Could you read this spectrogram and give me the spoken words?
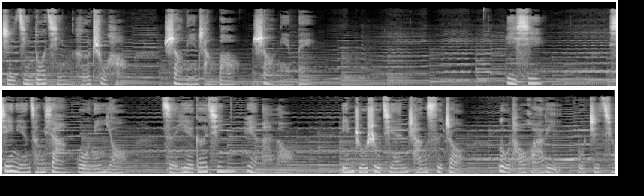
只尽多情何处好？少年常报少年悲。忆昔，昔年曾向武宁游，子夜歌清月满楼。银烛树前长似昼，露桃华里不知秋。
